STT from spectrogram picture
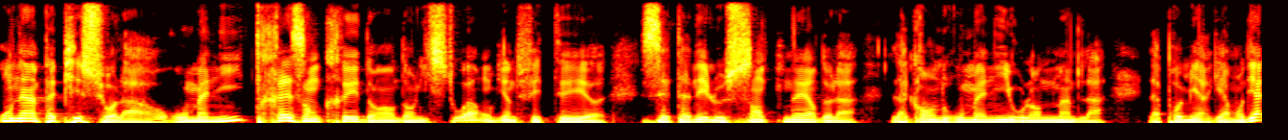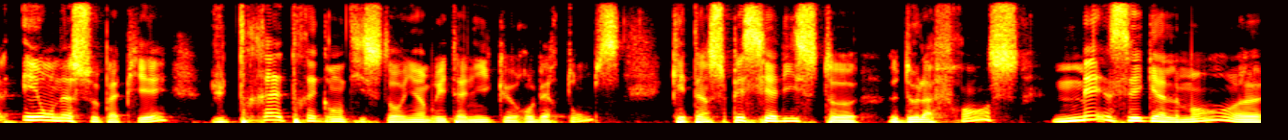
On a un papier sur la Roumanie, très ancré dans, l'histoire. On vient de fêter euh, cette année le centenaire de la, Grande Roumanie au lendemain de la, Première Guerre mondiale. Et on a ce papier du très très grand historien britannique Robert Tombs, qui est un spécialiste de la France, mais également euh,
